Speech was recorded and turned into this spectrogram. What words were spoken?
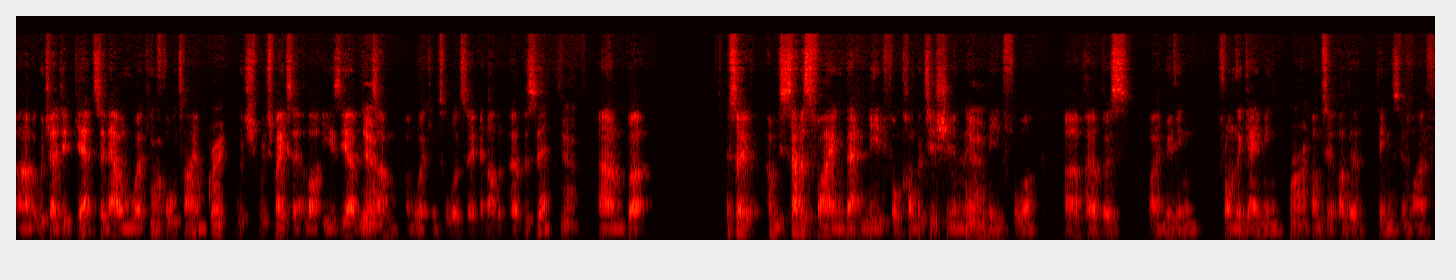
Um, which I did get. So now I'm working oh, full time. Great. Which which makes it a lot easier because yeah. I'm I'm working towards another purpose there. Yeah. Um, but so I'm satisfying that need for competition yeah. and need for a purpose by moving from the gaming right. onto other things in life.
